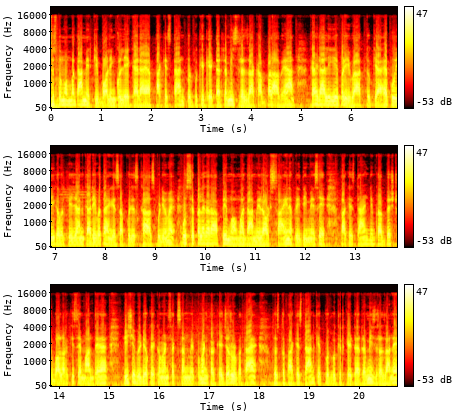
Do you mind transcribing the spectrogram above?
दोस्तों, मोहम्मद आमिर की बॉलिंग को लेकर आया पाकिस्तान। पूर्व क्रिकेटर रमीज रजा का बड़ा बयान। कर डाली, ये बड़ी बात तो क्या है? पूरी खबर की जानकारी बताएँगे सब कुछ इस खास वीडियो में। उससे पहले अगर आप भी मोहम्मद आमिर और साइन अफरीदी में से पाकिस्तान टीम का बेस्ट बॉलर किसे मानते हैं, नीचे वीडियो के कमेंट सेक्शन में कमेंट करके ज़रूर बताएँ। दोस्तों, पाकिस्तान के पूर्व क्रिकेटर रमीज रजा ने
